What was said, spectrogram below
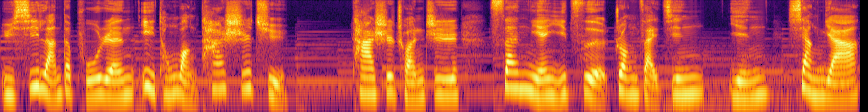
与西兰的仆人一同往他施去，他施船只三年一次装载金银、象牙、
